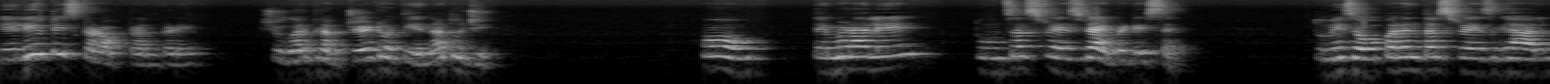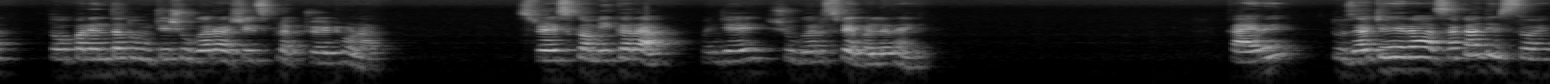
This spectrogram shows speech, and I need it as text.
गेली होतीस का डॉक्टरांकडे? शुगर फ्लक्च्युएट होतीये ना तुझी? हो ते म्हणाले तुमचा स्ट्रेस डायबिटीस आहे. तुम्ही जोपर्यंत स्ट्रेस घ्याल तोपर्यंत तुमची शुगर अशीच फ्लक्च्युएट होणार. स्ट्रेस कमी करा म्हणजे शुगर स्टेबल राहील. काय रे तुझा चेहरा असा का दिसतोय?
